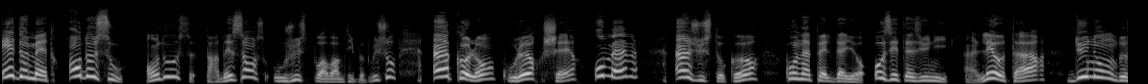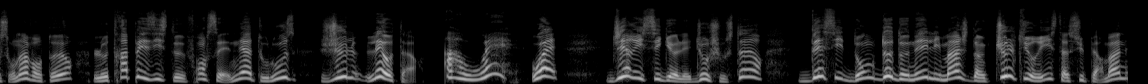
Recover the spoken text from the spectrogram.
et de mettre en dessous, en douce, par décence ou juste pour avoir un petit peu plus chaud, un collant couleur chair ou même un juste au corps, qu'on appelle d'ailleurs aux États-Unis un léotard, du nom de son inventeur, le trapéziste français né à Toulouse, Jules Léotard. Ah ouais? Ouais, Jerry Siegel et Joe Schuster décident donc de donner l'image d'un culturiste à Superman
